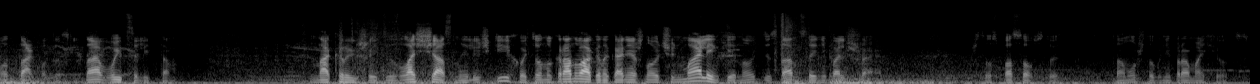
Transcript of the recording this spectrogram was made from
Вот так вот, если, да, выцелить там на крыше эти злосчастные лючки. Хоть он у кранвагона, конечно, очень маленький, но дистанция небольшая. Что способствует тому, чтобы не промахиваться.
